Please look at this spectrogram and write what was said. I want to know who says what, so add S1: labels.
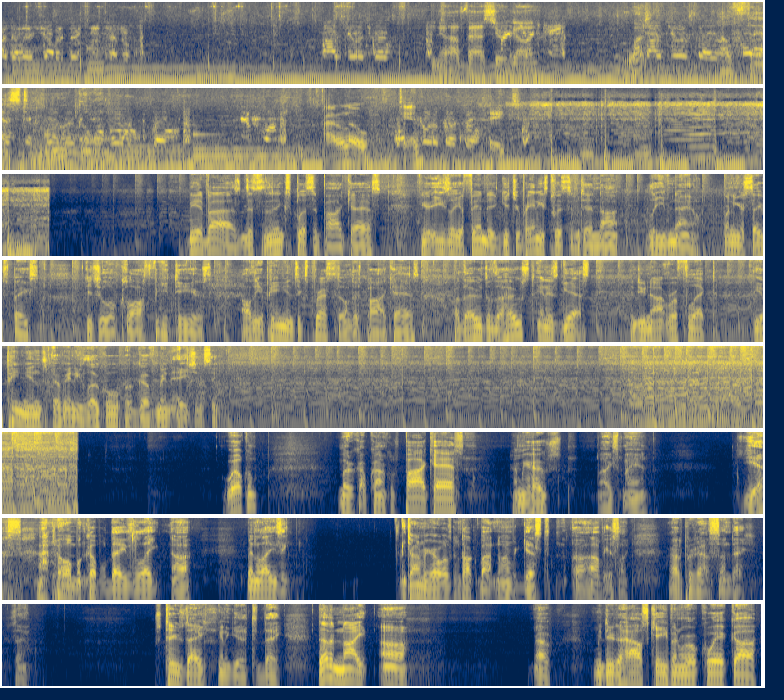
S1: You know how fast you were going?
S2: What? How fast you were going?
S3: I don't know. Ten?
S1: Eight.
S4: Be advised, this is an explicit podcast. If you're easily offended, get your panties twisted into a knot. Leave now. Run to your safe space. Get your little cloth for your tears. All the opinions expressed on this podcast are those of the host and his guest and do not reflect the opinions of any local or government agency. Welcome, Motorcop Chronicles podcast. I'm your host, Iceman. Yes, I know I'm a couple days late. Uh, been lazy. I'm trying to figure out what I was going to talk about. Don't have a guest, uh, obviously. I ought to put it out Sunday. So it's Tuesday. Going to get it today. The other night, uh, let me do the housekeeping real quick. Uh,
